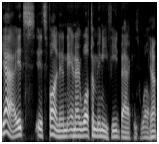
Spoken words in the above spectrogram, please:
Yeah, it's it's fun, and and I welcome any feedback as well. Yeah,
